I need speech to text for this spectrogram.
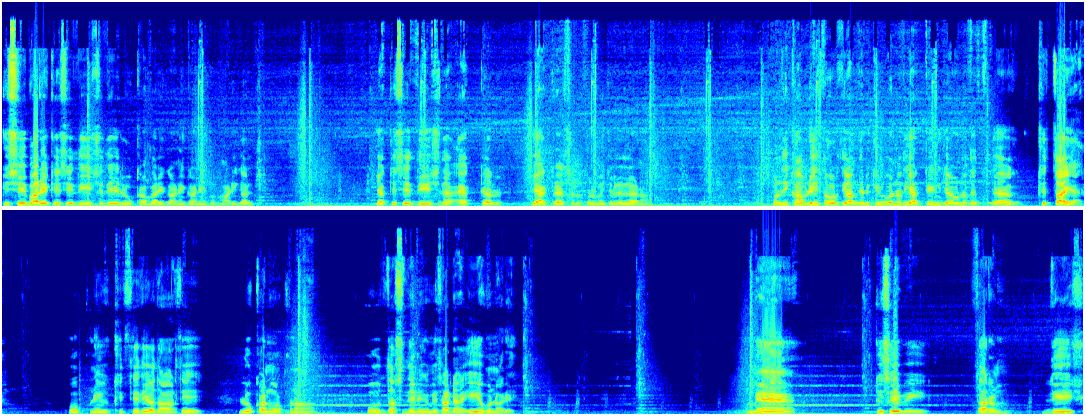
ਕਿਸੇ ਬਾਰੇ ਕਿਸੇ ਦੇਸ਼ ਦੇ ਲੋਕਾਂ ਬਾਰੇ ਗਾਣੇ ਗਾਣੇ ਕੋਈ ਮਾੜੀ ਗੱਲ? ਜਾਂ ਕਿਸੇ ਦੇਸ਼ ਦਾ ਐਕਟਰ ਜਾਂ ਐਕਟਰੈਸ ਨੂੰ ਫਿਲਮ ਵਿੱਚ ਲੈ ਲੈਣਾ? ਉਹਨਾਂ ਦੀ ਕਾਬਲੀਅਤ ਤੌਰ ਤੇ ਆਉਂਦੇ ਨੇ ਕਿ ਉਹਨਾਂ ਦੀ ਐਕਟਿੰਗ ਜਾਂ ਉਹਨਾਂ ਦਾ ਖਿੱਤਾ ਹੈ। ਉਹ ਆਪਣੇ ਖਿੱਤੇ ਦੇ ਆਧਾਰ ਤੇ ਲੋਕਾਂ ਨੂੰ ਆਪਣਾ ਉਹ ਦੱਸਦੇ ਨੇ ਕਿ ਸਾਡਾ ਇਹ ਹੁਨਰ ਹੈ। ਮੈਂ ਕਿਸੇ ਵੀ ਧਰਮ, ਦੇਸ਼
